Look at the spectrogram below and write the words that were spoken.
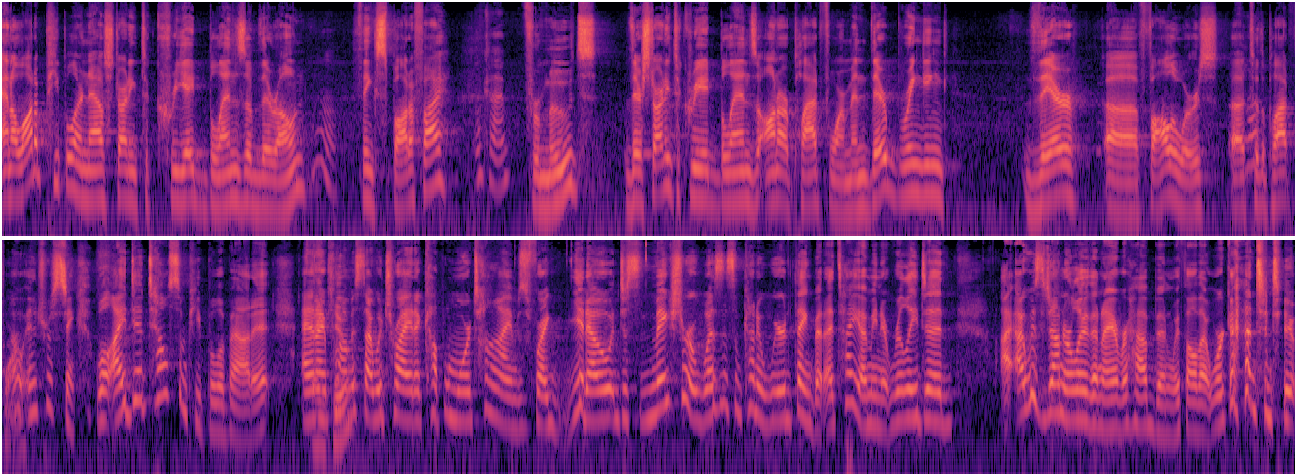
and a lot of people are now starting to create blends of their own. Hmm. Think Spotify okay. for moods. they're starting to create blends on our platform, and they're bringing their uh, followers uh, to the platform. Oh, interesting. Well, I did tell some people about it, and Thank I you. promised I would try it a couple more times before I, you know, just make sure it wasn't some kind of weird thing. But I tell you, I mean, it really did. I, I was done earlier than I ever have been with all that work I had to do.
